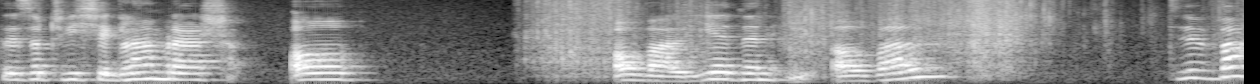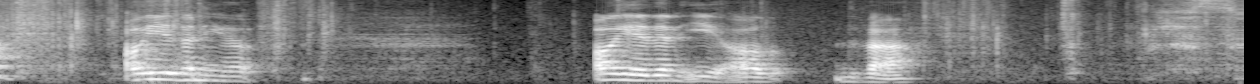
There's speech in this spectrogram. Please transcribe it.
To jest oczywiście Glamrush o Owal 1 i Owal 2. O 1 i o, o 1 i o 2. Jezu.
